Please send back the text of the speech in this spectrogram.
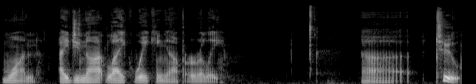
One, I do not like waking up early. Uh, two,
